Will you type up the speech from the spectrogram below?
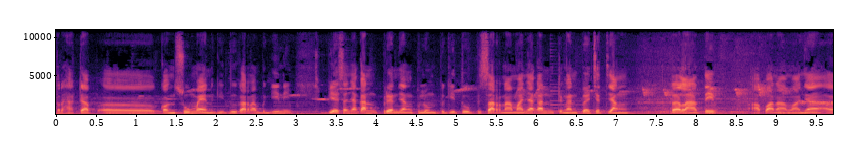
terhadap e, konsumen gitu. Karena begini biasanya kan brand yang belum begitu besar namanya kan dengan budget yang relatif apa namanya e,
